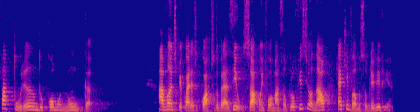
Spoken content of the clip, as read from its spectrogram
faturando como nunca. Avante Pecuária de Corte do Brasil, só com informação profissional é que vamos sobreviver.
